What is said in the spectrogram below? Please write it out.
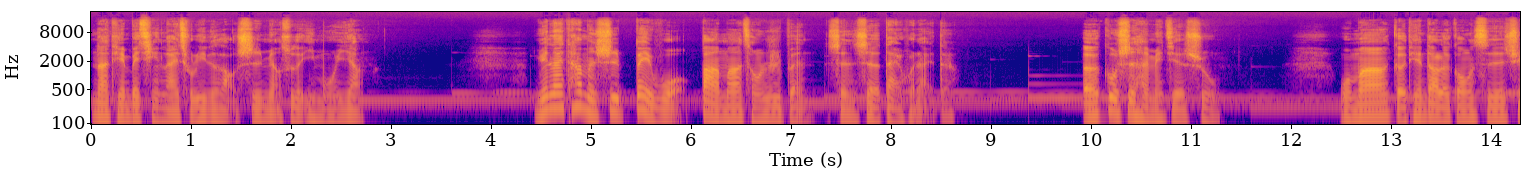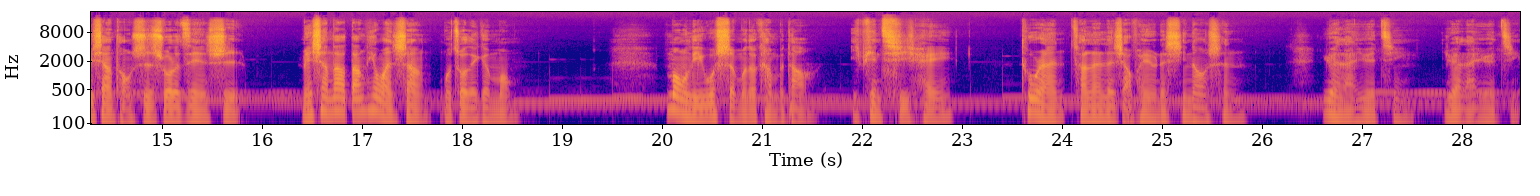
那天被请来处理的老师描述的一模一样。原来他们是被我爸妈从日本神社带回来的。而故事还没结束，我妈隔天到了公司去向同事说了这件事。没想到当天晚上，我做了一个梦，梦里我什么都看不到，一片漆黑。突然传来了小朋友的嬉闹声，越来越近，越来越近。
